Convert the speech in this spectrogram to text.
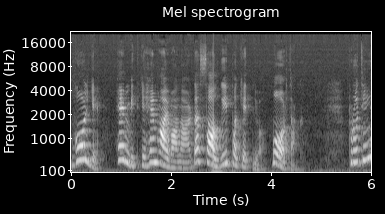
Golgi hem bitki hem hayvanlarda salgıyı paketliyor. Bu ortak. Protein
